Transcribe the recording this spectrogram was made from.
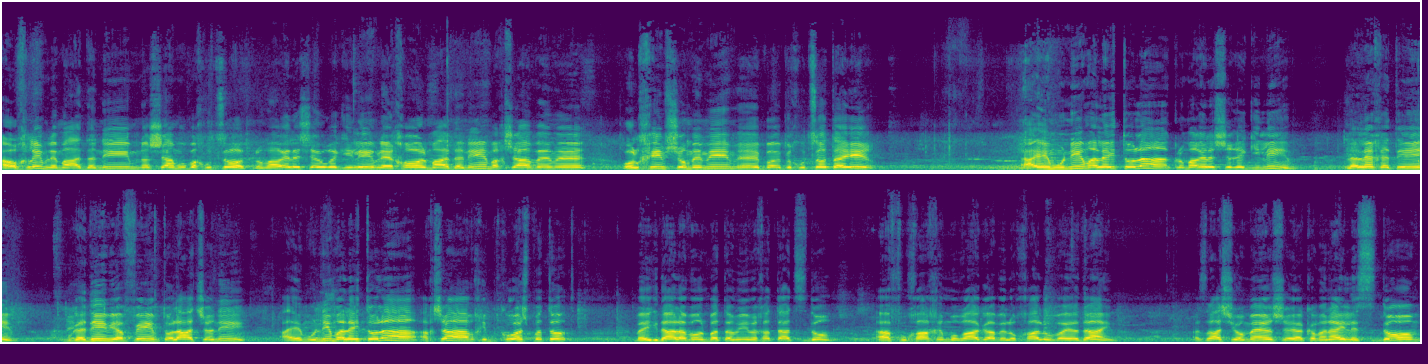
האוכלים למעדנים נשמו בחוצות, כלומר אלה שהיו רגילים לאכול מעדנים עכשיו הם uh, הולכים שוממים uh, בחוצות העיר. האמונים עלי תולה, כלומר אלה שרגילים ללכת עם בגדים יפים, תולעת שני, האמונים עלי תולה, עכשיו חיבקו אשפתות. ויגדל עוון בת עמי וחטאת סדום, ההפוכה כמורגה ולא חלו בידיים. אז רש"י אומר שהכוונה היא לסדום,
